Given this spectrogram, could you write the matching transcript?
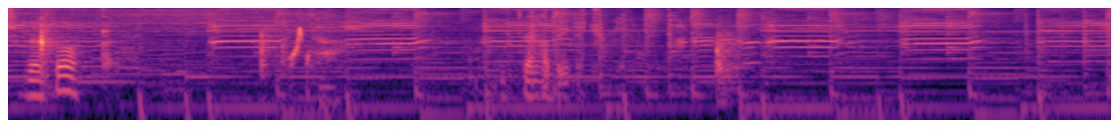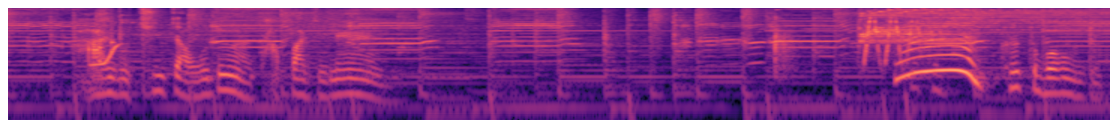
집에서 자 내가 먹여줄 아이고 진짜 오징어는 다 빠지네. 음, 그렇게 먹으면 되지.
